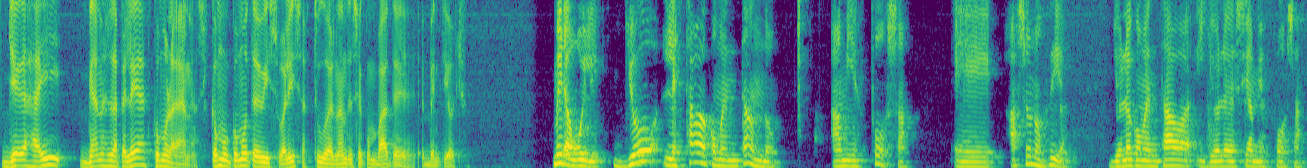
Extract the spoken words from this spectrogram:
llegas ahí, ganas la pelea, ¿cómo la ganas? ¿Cómo, ¿Cómo te visualizas tú ganando ese combate el 28? Mira, Willy, yo le estaba comentando a mi esposa eh, hace unos días. Yo le comentaba y yo le decía a mi esposa,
